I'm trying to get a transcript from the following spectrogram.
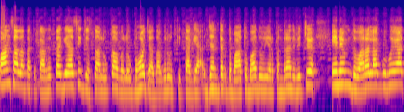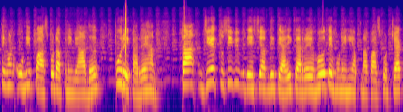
5 ਸਾਲਾਂ ਤੱਕ ਕਰ ਦਿੱਤਾ ਗਿਆ ਸੀ, ਜਿਸ ਦਾ ਲੋਕਾਂ ਵੱਲੋਂ ਬਹੁਤ ਜ਼ਿਆਦਾ ਵਿਰੋਧ ਕੀਤਾ ਗਿਆ। ਜਨਤਕ ਦਬਾਅ ਤੋਂ ਬਾਅਦ 2015 ਦੇ ਵਿੱਚ ਇਹ ਨਿਯਮ ਦੁਬਾਰਾ ਲਾਗੂ ਹੋਇਆ ਤੇ ਹੁਣ ਉਹੀ ਪਾਸਪੋਰਟ ਆਪਣੀ ਮਿਆਦ ਪੂਰੇ ਕਰ ਰਹੇ ਹਨ। ਤਾਂ ਜੇ ਤੁਸੀਂ ਵੀ ਵਿਦੇਸ਼ ਜਾਣ ਦੀ ਤਿਆਰੀ ਕਰ ਰਹੇ ਹੋ ਤੇ ਹੁਣੇ ਹੀ ਆਪਣਾ ਪਾਸਪੋਰਟ ਚੈੱਕ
